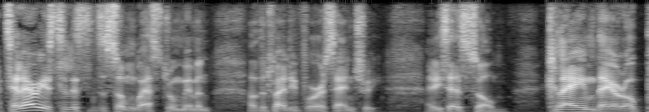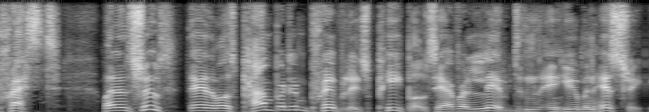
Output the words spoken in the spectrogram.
it's hilarious to listen to some Western women of the 21st century, and he says some, claim they are oppressed, when in truth they are the most pampered and privileged people to ever lived in, in human history.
